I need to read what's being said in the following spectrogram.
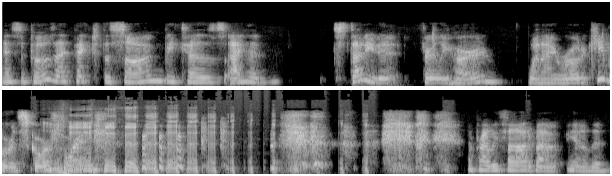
I suppose I picked the song because I had studied it fairly hard when I wrote a keyboard score for it. I probably thought about you know the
